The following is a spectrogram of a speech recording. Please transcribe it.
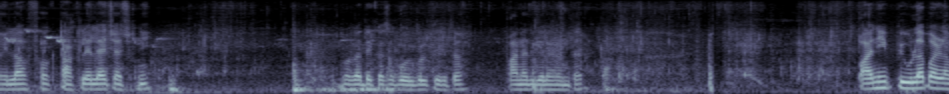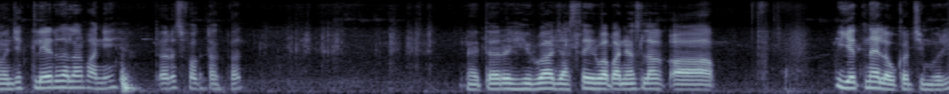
पहिला फग टाकलेला आहे चाचणी. बघा ते कसं गोल गोल फिरतं. पाण्यात गेल्यानंतर. पाणी पिवळा पडला म्हणजे क्लिअर झाला ना पाणी तरच फग टाकतात. नाहीतर हिरवा जास्त हिरवा पाणी असला येत नाही लवकर चिंबोरी.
